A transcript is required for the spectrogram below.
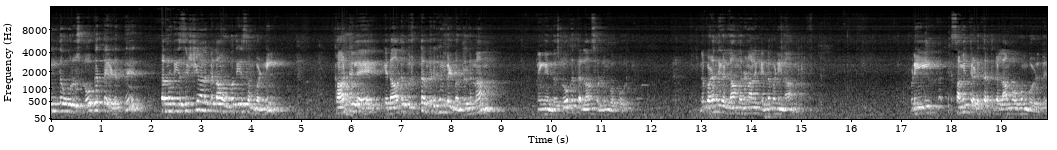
இந்த ஒரு ஸ்லோகத்தை எடுத்து தன்னுடைய சிஷ்யாளுக்கெல்லாம் உபதேசம் பண்ணி காட்டுல ஏதாவது துஷ்ட மிருகங்கள் வந்ததுன்னா நீங்க இந்த ஸ்லோகத்தை எல்லாம் சொல்லுங்க போதும் இந்த குழந்தைகள்லாம் மறுநாளைக்கு என்ன பண்ணினா இப்படி சமைத்து எடுக்கிறதுக்கெல்லாம் போகும் பொழுது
